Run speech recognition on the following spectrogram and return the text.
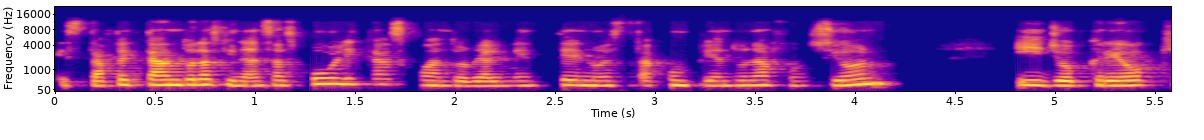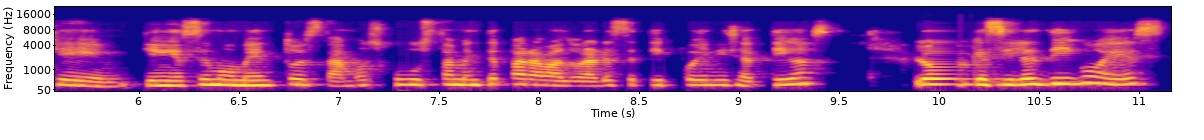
está afectando las finanzas públicas cuando realmente no está cumpliendo una función. Y yo creo que, en ese momento estamos justamente para valorar este tipo de iniciativas. Lo que sí les digo es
